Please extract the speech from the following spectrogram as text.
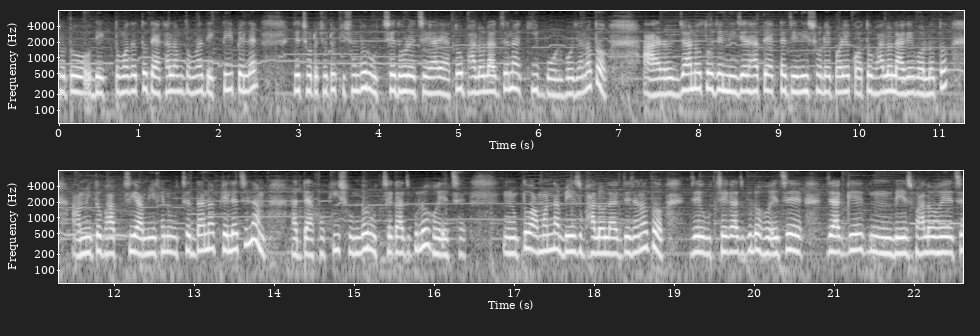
ছোট। দেখ তোমাদের তো দেখালাম তোমরা দেখতেই পেলে যে ছোট ছোট কি সুন্দর উচ্ছে ধরেছে। আর এত ভালো লাগছে না কি বলব জানো তো? আর জানো তো যে নিজের হাতে একটা জিনিস হলে পরে কত ভালো লাগে বলো তো? আমি তো ভাবছি আমি এখানে উচ্ছের দানা ফেলেছিলাম আর দেখো কি সুন্দর উচ্ছে গাছগুলো হয়েছে। তো আমার না বেশ ভালো লাগছে জানো তো? যে উচ্ছে গাছগুলো হয়েছে, যাকে বেশ ভালো হয়েছে।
